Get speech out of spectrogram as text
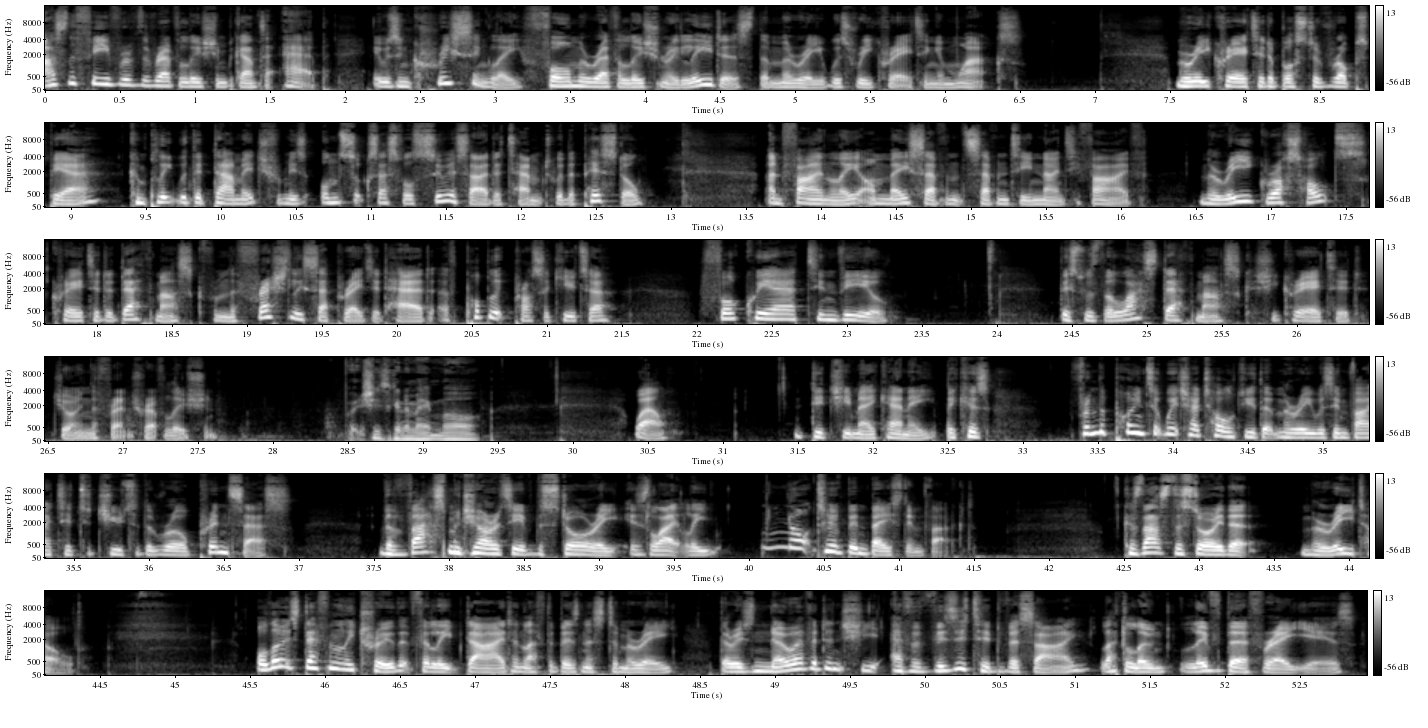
As the fever of the revolution began to ebb, it was increasingly former revolutionary leaders that Marie was recreating in wax. Marie created a bust of Robespierre, complete with the damage from his unsuccessful suicide attempt with a pistol. And finally, on May 7th, 1795, Marie Grosholtz created a death mask from the freshly separated head of public prosecutor Fouquier Tinville. This was the last death mask she created during the French Revolution. But she's going to make more. Well, did she make any? Because from the point at which I told you that Marie was invited to tutor the royal princess, the vast majority of the story is likely not to have been based in fact. Because that's the story that Marie told. Although it's definitely true that Philippe died and left the business to Marie, there is no evidence she ever visited Versailles, let alone lived there for eight years,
